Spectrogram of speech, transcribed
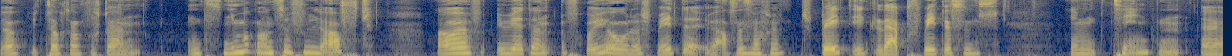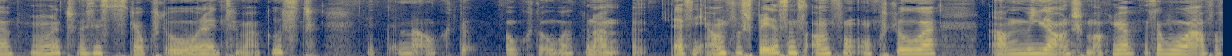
ja, wie gesagt, einfach dann jetzt nicht mehr ganz so viel läuft. Aber ich werde dann früher oder später, ich weiß es noch nicht, spät, ich glaube spätestens im 10. Äh, Monat, was ist das, der Oktober oder jetzt im August, September, Oktober, Oktober, genau, dass ich einfach spätestens Anfang Oktober am Relaunch mache, ja, also wo einfach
